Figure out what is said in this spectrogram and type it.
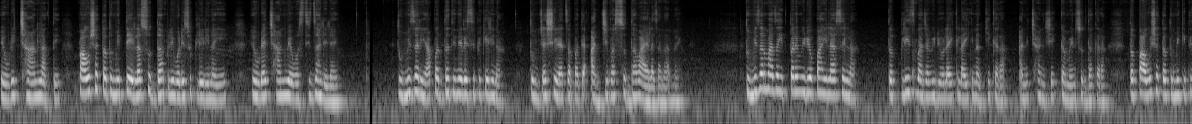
एवढी छान लागते. पाहू शकता तुम्ही तेलातसुद्धा आपली वडी सुटलेली नाही आहे एवढ्या छान व्यवस्थित झालेल्या आहे तुम्ही जर या पद्धतीने रेसिपी केली ना तुमच्या शिळ्या चपात्या अजिबातसुद्धा वायाला जाणार नाही तुम्ही जर माझा इथपर्यंत व्हिडिओ पाहिला असेल ना तर प्लीज माझ्या व्हिडिओला एक लाईक नक्की करा आणि छानशी एक कमेंटसुद्धा करा. तर पाहू शकता तुम्ही किती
